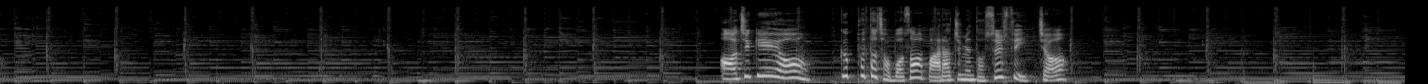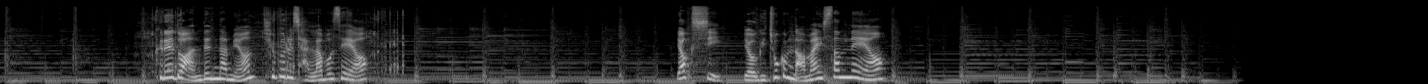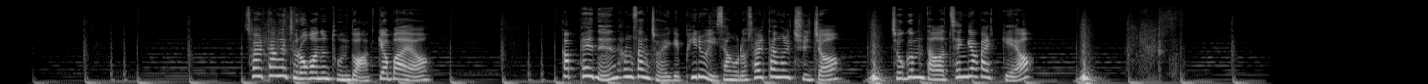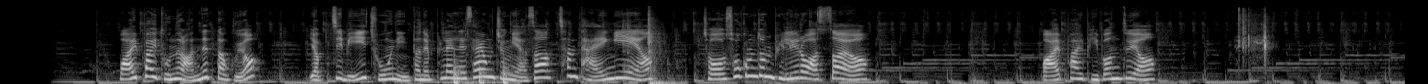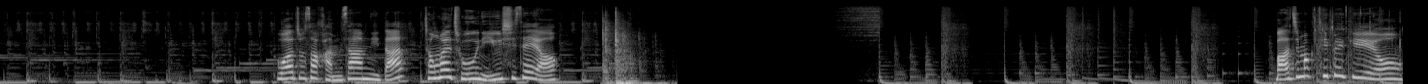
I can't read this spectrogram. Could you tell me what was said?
아직이에요. 끝부터 접어서 말아주면 더 쓸 수 있죠. 그래도 안 된다면 튜브를 잘라보세요. 역시 여기 조금 남아 있었네요. 설탕에 들어가는 돈도 아껴봐요. 카페는 항상 저에게 필요 이상으로 설탕을 주죠. 조금 더 챙겨갈게요. 와이파이 돈을 안 냈다고요? 옆집이 좋은 인터넷 플랜을 사용 중이어서 참 다행이에요. 저 소금 좀 빌리러 왔어요. 와이파이 비번도요. 도와줘서 감사합니다. 정말 좋은 이웃이세요. 마지막 티백이에요.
